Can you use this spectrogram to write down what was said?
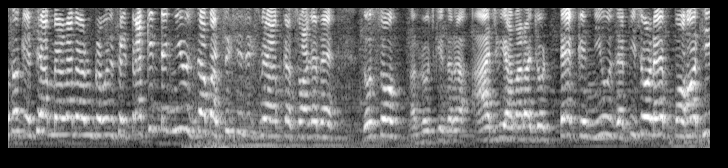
दोस्तों, कैसे आप मेरा नाम है अरुण प्रभु से ट्रैकिंग टेक न्यूज़ नंबर 66 में आपका स्वागत है। दोस्तों हर रोज की तरह आज भी हमारा जो टेक न्यूज़ एपिसोड है, बहुत ही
